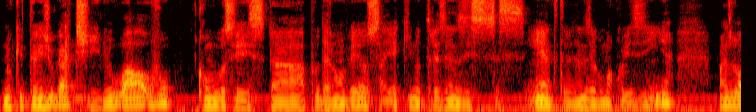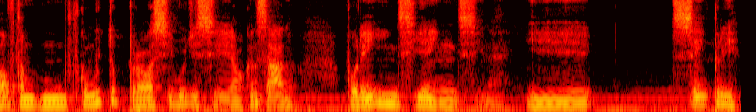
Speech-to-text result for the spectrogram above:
no que tange o gatilho. O alvo, como vocês ah, puderam ver, eu saí aqui no 360, 300 e alguma coisinha. Mas o alvo tá, ficou muito próximo de ser alcançado porém índice é índice, né? E sempre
